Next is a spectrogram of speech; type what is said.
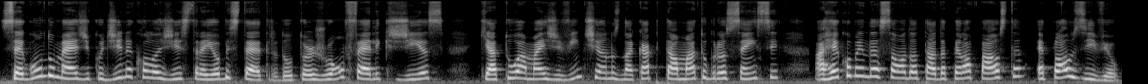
Segundo o médico ginecologista e obstetra Dr. João Félix Dias, que atua há mais de 20 anos na capital mato-grossense, a recomendação adotada pela pasta é plausível,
